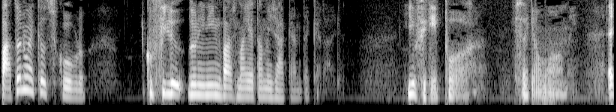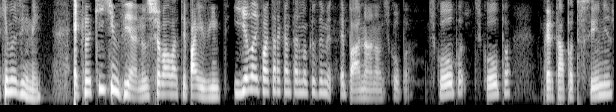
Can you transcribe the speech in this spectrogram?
Pá, então não é que eu descubro que o filho do Nininho Vaz Maia também já canta, caralho. E eu fiquei, porra, isto é que é um homem. É que imaginem, é que daqui a 15 anos o chaval vai ter pai 20 e ele é que vai estar a cantar no meu casamento. Epá, não, não, desculpa. Desculpa, desculpa. quero cá patrocínios.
